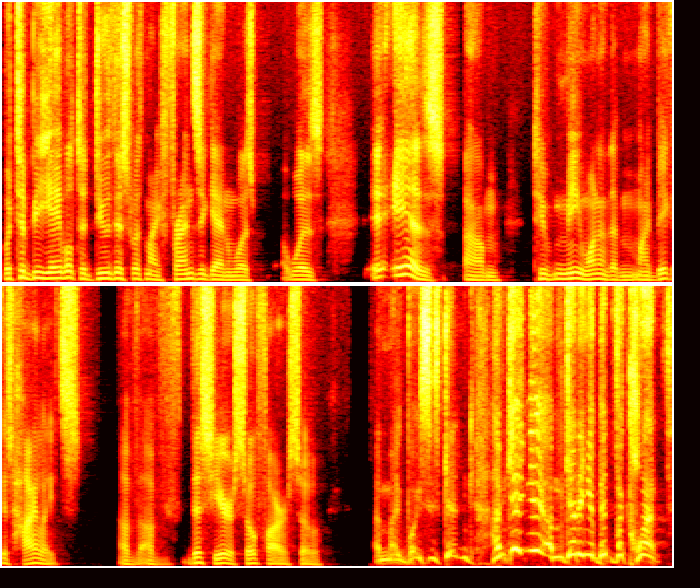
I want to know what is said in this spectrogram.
but to be able to do this with my friends again was was it is um, to me one of the my biggest highlights of of this year so far so and my voice is getting i'm getting i'm getting a bit verklempt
